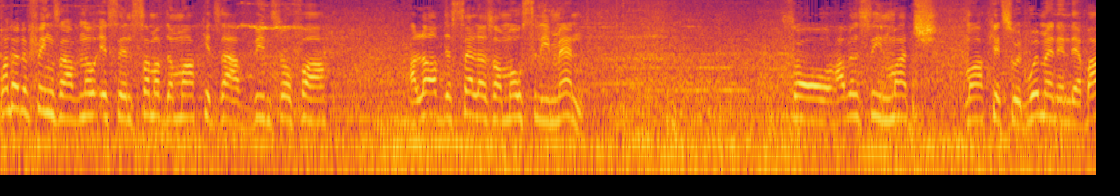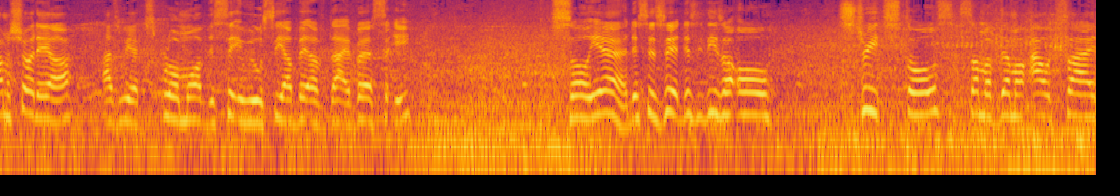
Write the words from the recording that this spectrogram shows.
One of the things I've noticed in some of the markets I've been so far, a lot of the sellers are mostly men. So I haven't seen much markets with women in there, but I'm sure they are. As we explore more of the city, we will see a bit of diversity. So yeah, this is it. This, these are all street stalls. Some of them are outside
